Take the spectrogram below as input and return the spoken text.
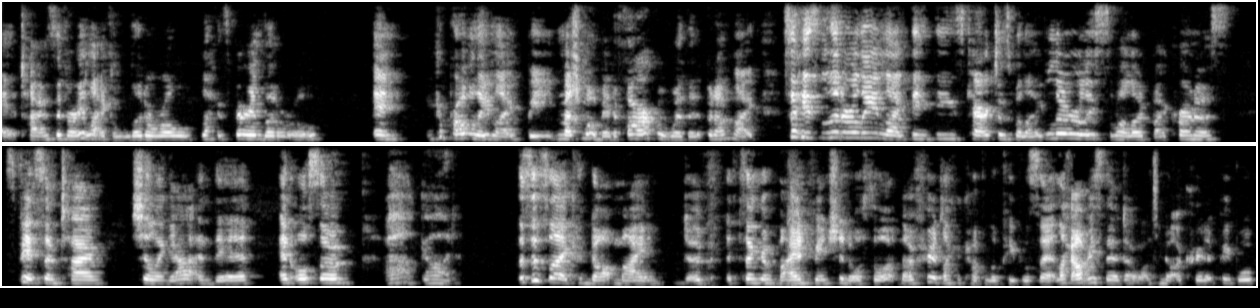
at times a very like literal, like it's very literal, and you could probably like be much more metaphorical with it. But I'm like, so he's literally like the, these characters were like literally swallowed by Kronos, spent some time chilling out in there, and also, oh god, this is like not my uh, a thing of my invention or thought. I've heard like a couple of people say it. Like obviously, I don't want to not credit people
